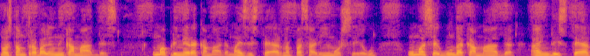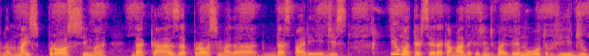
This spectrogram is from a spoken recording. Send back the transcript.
Nós estamos trabalhando em camadas. Uma primeira camada mais externa, passarinho e morcego. Uma segunda camada ainda externa, mais próxima da casa, próxima da, das paredes. E uma terceira camada, que a gente vai ver no outro vídeo,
